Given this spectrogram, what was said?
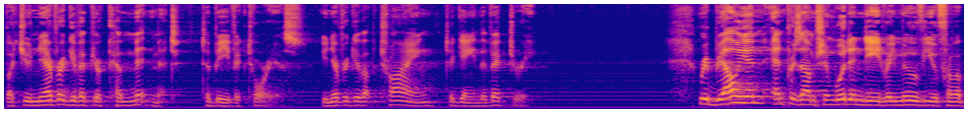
but you never give up your commitment to be victorious. You never give up trying to gain the victory. Rebellion and presumption would indeed remove you from a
